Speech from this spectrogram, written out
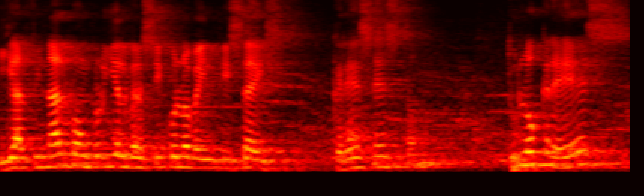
Y al final concluye el versículo 26. ¿Crees esto? ¿Tú lo crees?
